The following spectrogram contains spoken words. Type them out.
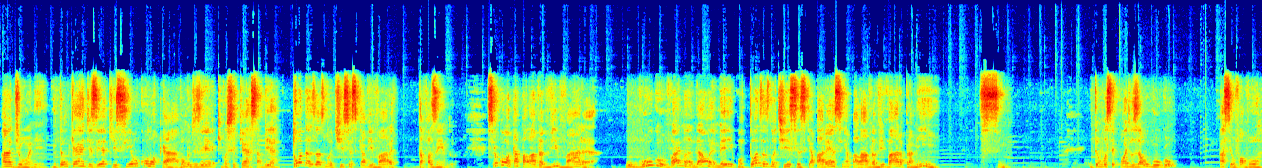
Ah, Johnny, então quer dizer que se eu colocar, vamos dizer que você quer saber todas as notícias que a Vivara está fazendo. Se eu colocar a palavra Vivara, o Google vai mandar um e-mail com todas as notícias que aparecem a palavra Vivara para mim? Sim. Então você pode usar o Google a seu favor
